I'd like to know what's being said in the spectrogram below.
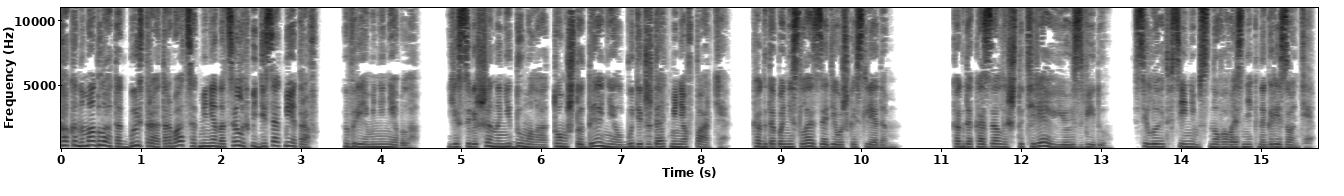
Как она могла так быстро оторваться от меня на целых 50 метров? Времени не было. Я совершенно не думала о том, что Дэниел будет ждать меня в парке, когда понеслась за девушкой следом. Когда казалось, что теряю ее из виду, Силуэт в синем снова возник на горизонте.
